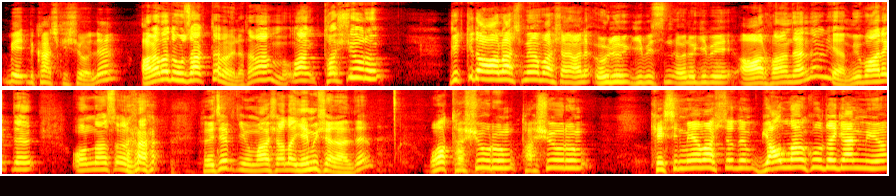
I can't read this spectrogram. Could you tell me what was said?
Bir, birkaç kişi öyle. Araba da uzakta böyle tamam mı? Ulan taşıyorum. Gitgide ağırlaşmaya başladı. Hani ölü gibisin, ölü gibi ağır falan derler ya. Mübarek de ondan sonra Recep gibi maşallah yemiş herhalde. O taşıyorum, taşıyorum. Kesilmeye başladım. Bir Allah'ın kulu da gelmiyor.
